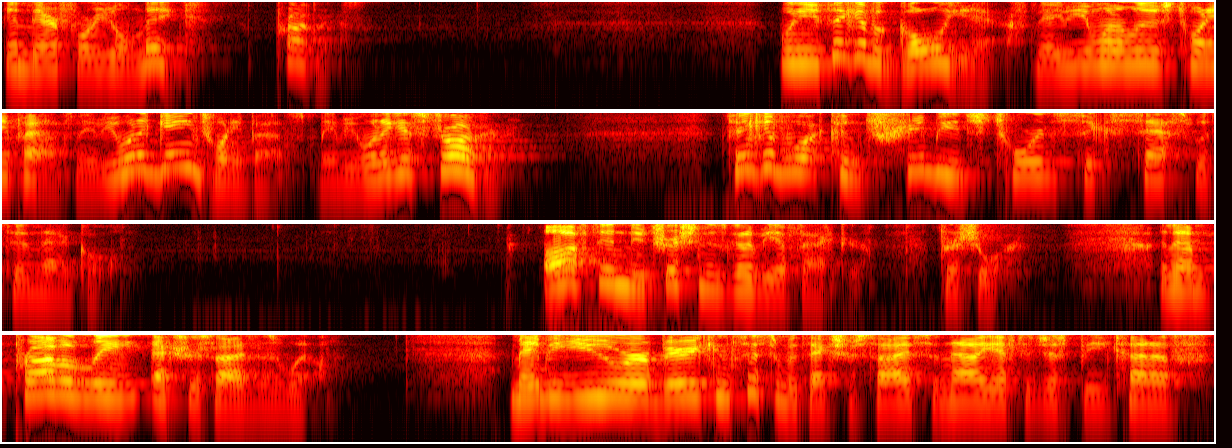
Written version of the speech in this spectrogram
And therefore, you'll make progress. When you think of a goal you have, maybe you want to lose 20 pounds, maybe you want to gain 20 pounds, maybe you want to get stronger. Think of what contributes towards success within that goal. Often, nutrition is going to be a factor for sure. And then probably exercise as well. Maybe you are very consistent with exercise, so now you have to just be kind of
